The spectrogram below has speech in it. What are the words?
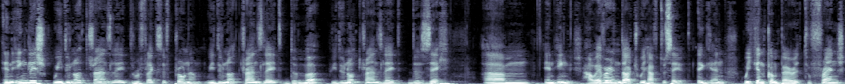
in English we do not translate the reflexive pronoun. We do not translate the me, we do not translate the zich um, in English. However, in Dutch we have to say it. Again, we can compare it to French,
